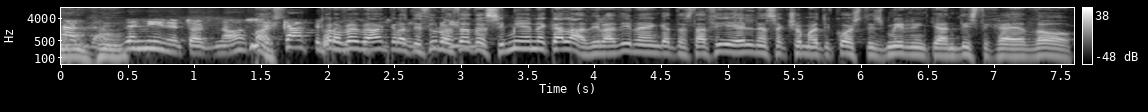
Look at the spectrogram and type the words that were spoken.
Πάντα. Δεν είναι το Σε κάθε Τώρα, βέβαια, αν κρατηθούν αυτά τα σημεία είναι καλά. Δηλαδή να εγκατασταθεί Έλληνας αξιωματικός στη Σμύρνη και αντίστοιχα εδώ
